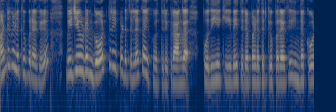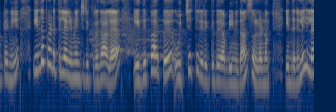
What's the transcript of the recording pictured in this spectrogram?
ஆண்டுகளுக்கு பிறகு விஜயுடன் கோட் திரைப்படத்தில் கைகோத்திருக்கிறாங்க புதிய கீதை திரைப்படத்திற்கு பிறகு இந்த கூட்டணி இந்த படத்தில் இணைஞ்சிருக்கிறதால எதிர்பார்ப்பு உச்சத்தில் இருக்குது அப்படின்னு தான் சொல்லணும். இந்த நிலையில்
